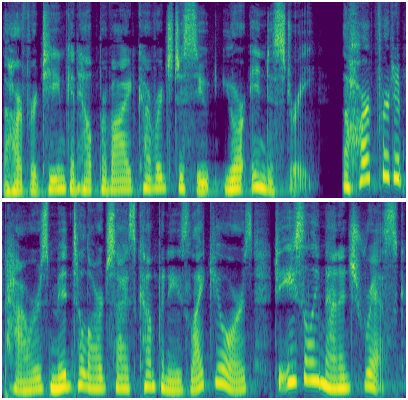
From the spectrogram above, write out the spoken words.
The Hartford team can help provide coverage to suit your industry. The Hartford empowers mid to large size companies like yours to easily manage risk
